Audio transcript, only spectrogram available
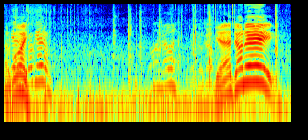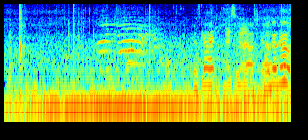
Oh boy. Go get him. Go John. Yeah, Johnny. Good Scott. Go, go, go.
